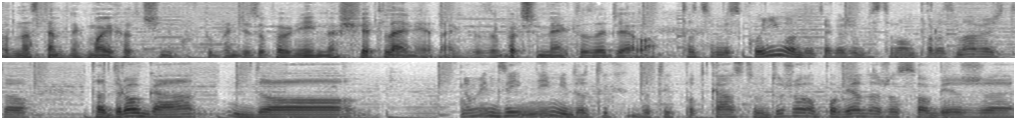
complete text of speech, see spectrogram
od następnych moich odcinków tu będzie zupełnie inne oświetlenie. Także zobaczymy, jak to zadziała. To, co mnie skłoniło do tego, żeby z Tobą porozmawiać, to ta droga do, no między innymi do tych, do tych podcastów. Dużo opowiadasz o sobie, że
